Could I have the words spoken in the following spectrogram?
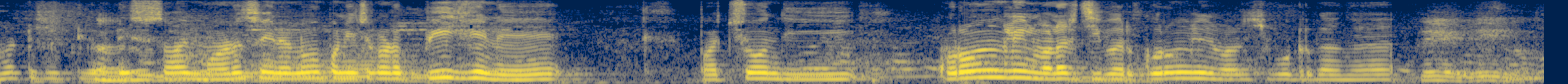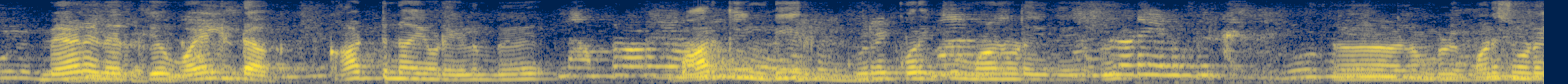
ஆட்டுக்குட்டி. அப்படியே சாய் மனுஷன் என்னென்னமோ பண்ணி வச்சிருக்கோட பீஜனு பச்சோந்தி குரங்குகளின் வளர்ச்சி பேர் குரங்குகளின் வளர்ச்சி போட்டிருக்காங்க. மேலே என்ன இருக்கு? வைல்டு டாக் காட்டு நாயோட எலும்பு பார்க்கிங் டீர் குறைக்கும் மானோட இது. நம்மளோட நம்மளுக்கு மனுஷனோட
